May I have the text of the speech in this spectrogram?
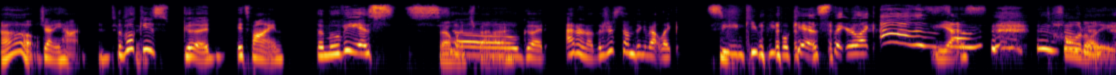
Oh, Jenny Han. The book is good. It's fine. The movie is so, much better. so good. I don't know. There's just something about like seeing cute people kiss that you're like, ah, Yes. so, is so. Totally,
